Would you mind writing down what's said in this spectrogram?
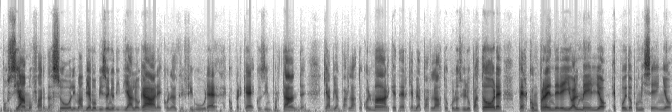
possiamo fare da soli, ma abbiamo bisogno di dialogare con altre figure, ecco perché è così importante che abbia parlato col marketer, che abbia parlato con lo sviluppatore, per comprendere io al meglio e poi dopo mi segno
